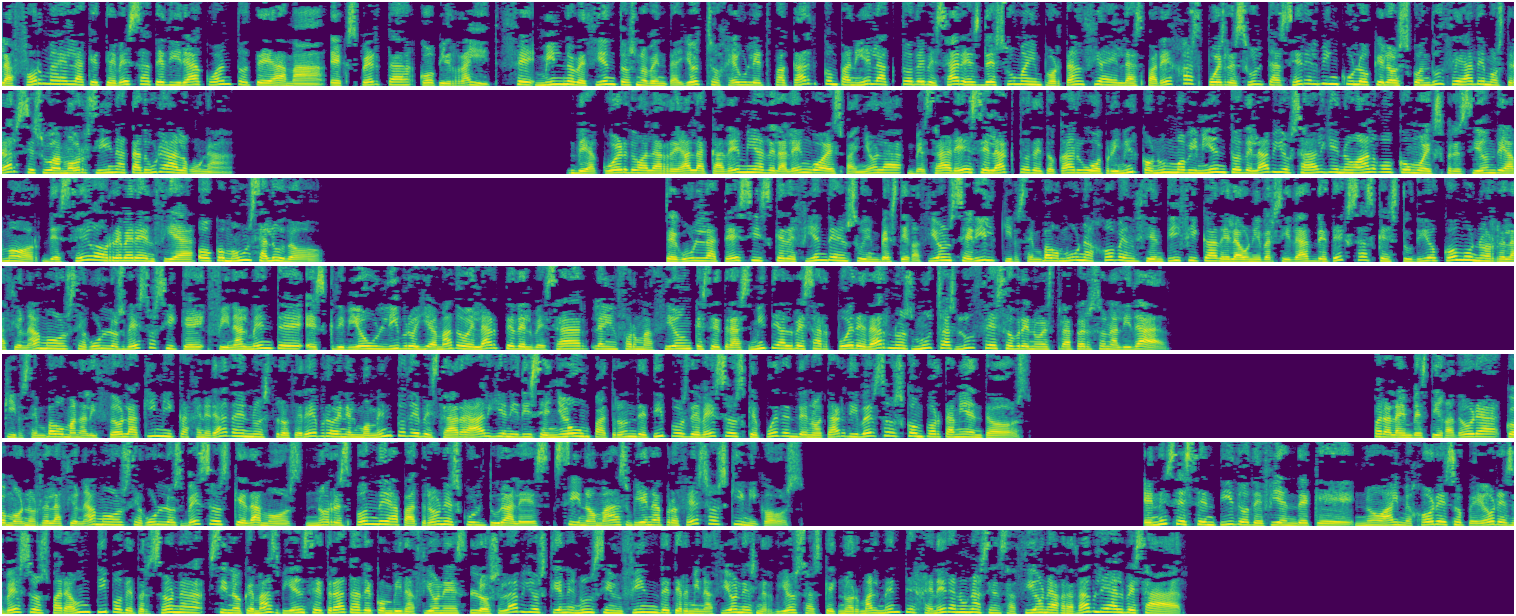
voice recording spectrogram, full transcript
la forma en la que te besa te dirá cuánto te ama. Experta, copyright, C. 1998 Hewlett Packard Company El acto de besar es de suma importancia en las parejas pues resulta ser el vínculo que los conduce a demostrarse su amor sin atadura alguna. De acuerdo a la Real Academia de la Lengua Española, besar es el acto de tocar u oprimir con un movimiento de labios a alguien o algo como expresión de amor, deseo o reverencia, o como un saludo. Según la tesis que defiende en su investigación Cheryl Kirsenbaum, una joven científica de la Universidad de Texas que estudió cómo nos relacionamos según los besos y que, finalmente, escribió un libro llamado El arte del besar, la información que se transmite al besar puede darnos muchas luces sobre nuestra personalidad. Kirsenbaum analizó la química generada en nuestro cerebro en el momento de besar a alguien y diseñó un patrón de tipos de besos que pueden denotar diversos comportamientos. Para la investigadora, cómo nos relacionamos según los besos que damos, no responde a patrones culturales, sino más bien a procesos químicos. En ese sentido defiende que, no hay mejores o peores besos para un tipo de persona, sino que más bien se trata de combinaciones, los labios tienen un sinfín de terminaciones nerviosas que, normalmente generan una sensación agradable al besar.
